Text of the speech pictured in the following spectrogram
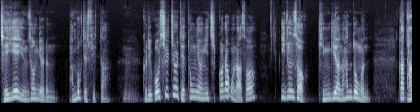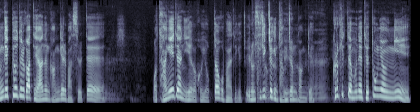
제2의 윤석열은 반복될 수 있다. 음, 그리고 실제로 대통령이 집권하고 나서 이준석, 김기현, 한동훈 그러니까 당 대표들과 대하는 관계를 봤을 때 음. 뭐 당에 대한 이해가 거의 없다고 봐야 되겠죠. 이런 수직적인 당정 관계. 네, 그렇기 예. 때문에 대통령이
